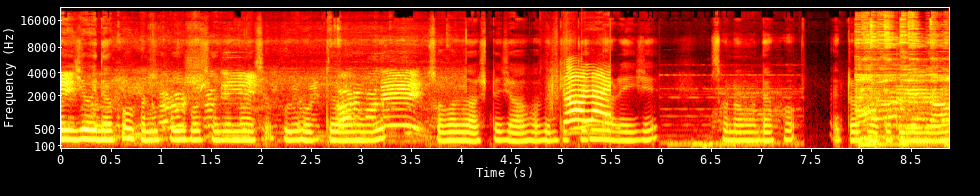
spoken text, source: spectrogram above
ওই যে ওই দেখো, ওখানে ফুল ঘর সাজানো আছে, ফুল ঘর দেওয়া হবে। সবার লাস্টে যাওয়া হবে। আর এই যে সোনামা দেখো, একটা ফটো তুলে নেবে।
